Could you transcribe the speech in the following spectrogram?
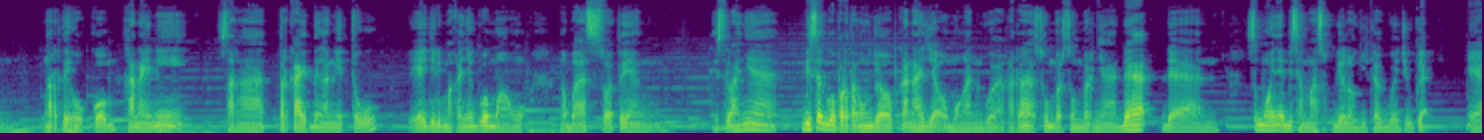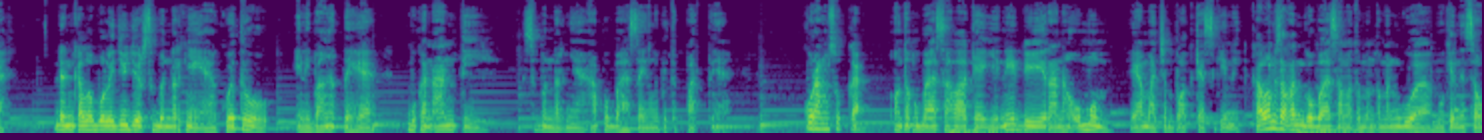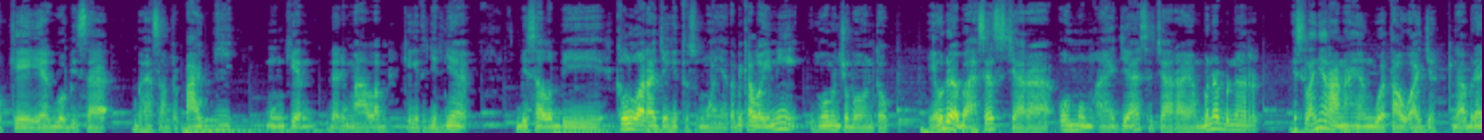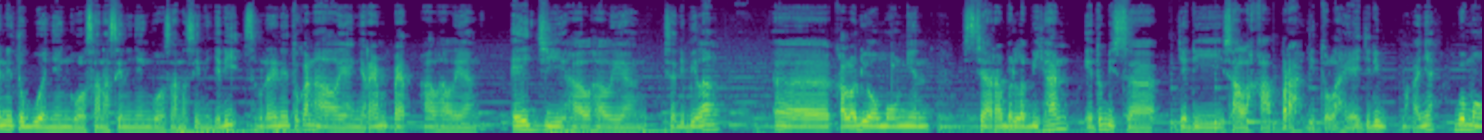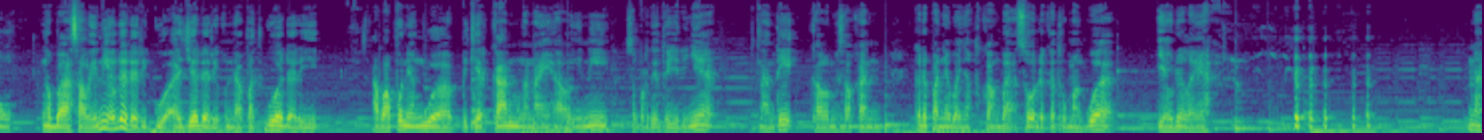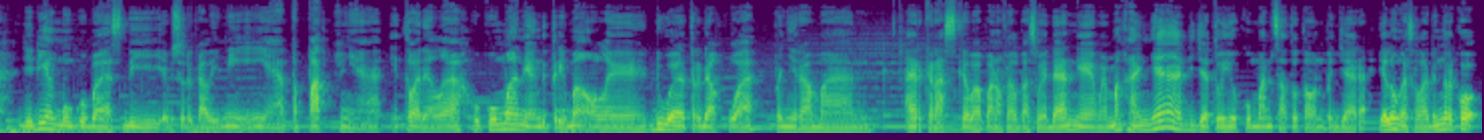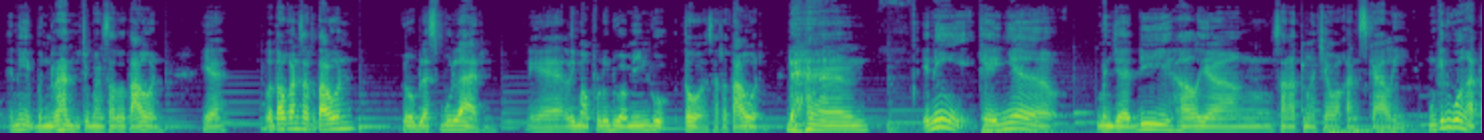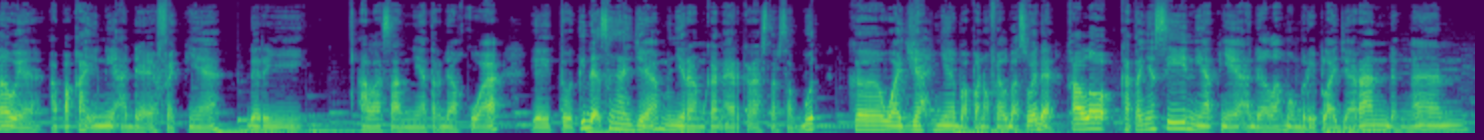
ngerti hukum. Karena ini sangat terkait dengan itu ya jadi makanya gue mau ngebahas sesuatu yang istilahnya bisa gue pertanggungjawabkan aja omongan gue karena sumber-sumbernya ada dan semuanya bisa masuk di logika gue juga ya. Dan kalau boleh jujur sebenarnya ya gue tuh ini banget deh ya bukan anti sebenarnya apa bahasa yang lebih tepat ya kurang suka untuk ngebahas hal-hal kayak gini di ranah umum ya macam podcast gini. Kalau misalkan gue bahas sama teman-teman gue mungkin it's okay ya gue bisa bahas sampai pagi mungkin dari malam kayak gitu. Jadinya bisa lebih keluar aja gitu semuanya. Tapi kalau ini gue mencoba untuk ya udah bahasnya secara umum aja secara yang benar-benar istilahnya ranah yang gue tahu aja. Nggak berani tuh gue nyenggol sana sini nyenggol sana sini. Jadi sebenarnya itu kan hal yang nyerempet hal-hal yang edgy hal-hal yang bisa dibilang uh, kalau diomongin secara berlebihan itu bisa jadi salah kaprah gitulah ya. Jadi makanya gue mau ngebahas hal ini ya udah dari gue aja dari pendapat gue dari apa pun yang gue pikirkan mengenai hal ini seperti itu. Jadinya nanti kalau misalkan ke depannya banyak tukang bakso dekat rumah gue ya udahlah ya Nah, jadi yang mau gue bahas di episode kali ini ya, tepatnya itu adalah hukuman yang diterima oleh dua terdakwa penyiraman air keras ke Bapak Novel Baswedan ya, yang memang hanya dijatuhi hukuman satu tahun penjara. Ya lo nggak salah denger kok, ini beneran cuma satu tahun ya. Lo tau kan satu tahun 12 bulan ya 52 minggu tuh satu tahun dan ini kayaknya menjadi hal yang sangat mengecewakan sekali. Mungkin gue nggak tahu ya, apakah ini ada efeknya dari alasannya terdakwa, yaitu tidak sengaja menyiramkan air keras tersebut ke wajahnya Bapak Novel Baswedan. Kalau katanya sih niatnya adalah memberi pelajaran dengan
